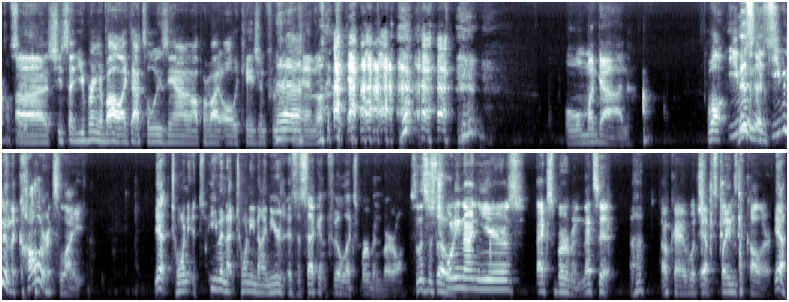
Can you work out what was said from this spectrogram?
I'll say that. Uh, she said, "You bring a bottle like that to Louisiana, and I'll provide all the Cajun food you can handle." oh my god! Well, even This in the, is- even in the color, it's light. Yeah, 20 it's even at 29 years, it's a second fill ex bourbon barrel. So this is So- 29 years ex bourbon. That's it. Uh-huh. Okay, which Yep. explains the color. Yeah.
